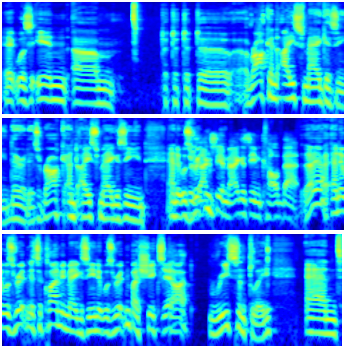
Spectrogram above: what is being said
It was in. Um, duh, Rock and Ice magazine. There it is, Rock and Ice magazine, and it was There's written. actually a magazine called that. Yeah, yeah, and it was written. It's a climbing magazine. It was written by Sheik Yeah. Scott recently, and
